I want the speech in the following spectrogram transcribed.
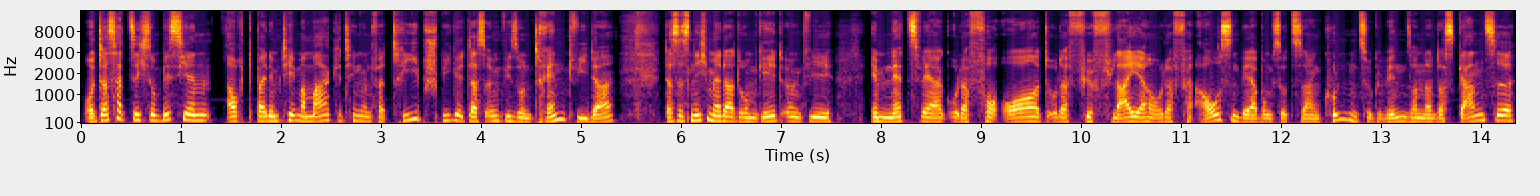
Und das hat sich so ein bisschen auch bei dem Thema Marketing und Vertrieb spiegelt das irgendwie so ein Trend wieder, dass es nicht mehr darum geht, irgendwie im Netzwerk oder vor Ort oder für Flyer oder für Außenwerbung sozusagen Kunden zu gewinnen, sondern das ganze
